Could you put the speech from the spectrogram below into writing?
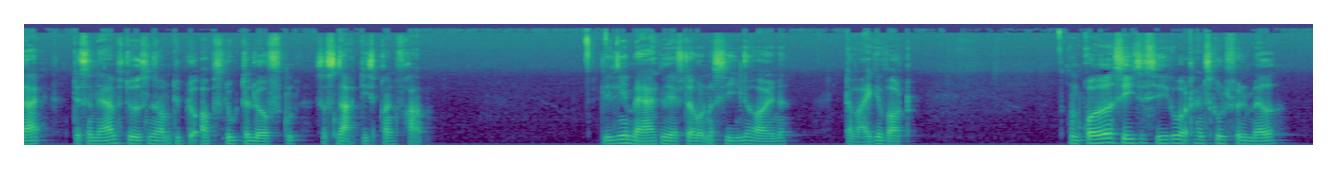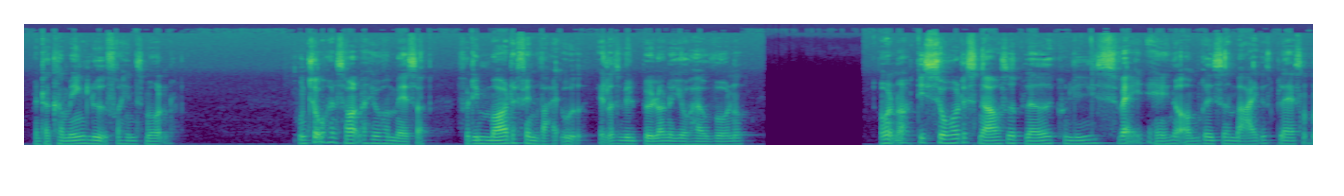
Nej, det så nærmest ud, som om de blev opslugt af luften, så snart de sprang frem. Lilje mærkede efter under sine øjne. Der var ikke vådt. Hun prøvede at sige til Sigurd, at han skulle følge med, men der kom ingen lyd fra hendes mund. Hun tog hans hånd og hævde ham med sig, for de måtte finde vej ud, ellers ville bøllerne jo have vundet. Under de sorte snavsede blade kunne Lilje svagt ane omridset af markedspladsen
